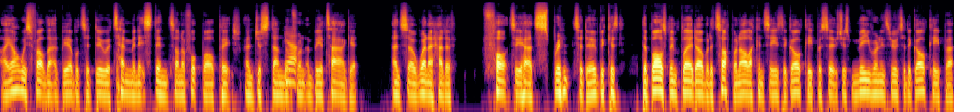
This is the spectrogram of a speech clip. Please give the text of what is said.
I always felt that I'd be able to do a 10 minute stint on a football pitch and just stand yeah. up front and be a target. And so when I had a 40 yard sprint to do, because the ball's been played over the top and all I can see is the goalkeeper, so it's just me running through to the goalkeeper.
